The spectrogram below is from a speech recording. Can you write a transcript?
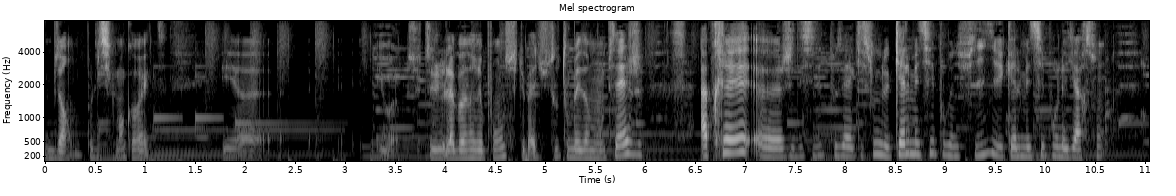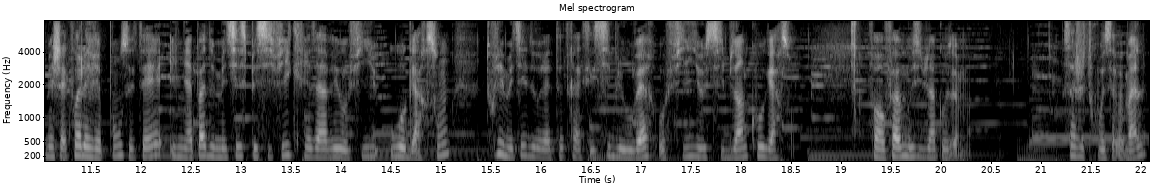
bien, politiquement correct. Et, euh, et voilà, c'était la bonne réponse, je n'étais pas du tout tombée dans mon piège. Après, euh, j'ai décidé de poser la question de quel métier pour une fille et quel métier pour les garçons. Mais chaque fois, les réponses étaient il n'y a pas de métier spécifique réservé aux filles ou aux garçons. Tous les métiers devraient être accessibles et ouverts aux filles aussi bien qu'aux garçons. Enfin, aux femmes aussi bien qu'aux hommes. Ça, j'ai trouvé ça pas mal.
